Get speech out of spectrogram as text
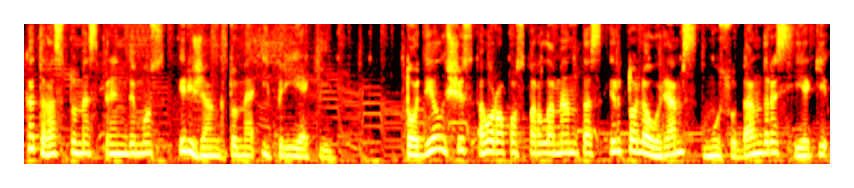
kad rastume sprendimus ir žengtume į priekį. Todėl šis Europos parlamentas ir toliau rems mūsų bendrą siekį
